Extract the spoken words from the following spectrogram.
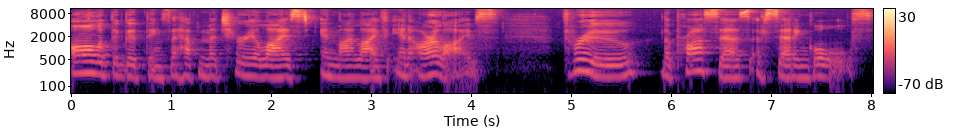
all of the good things that have materialized in my life, in our lives, through the process of setting goals.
